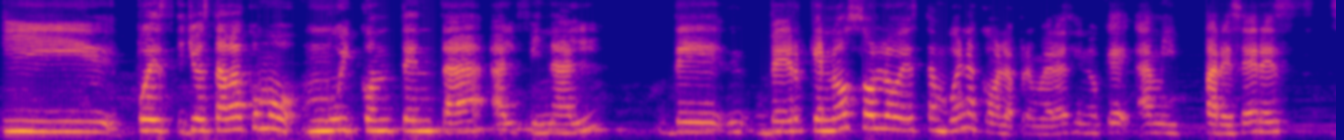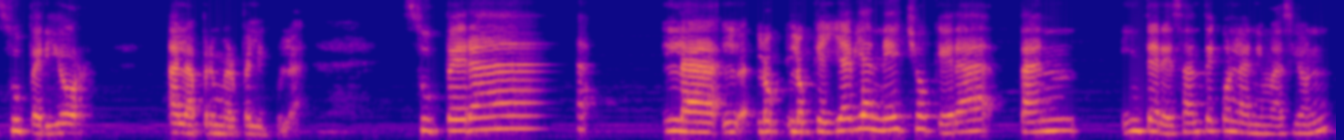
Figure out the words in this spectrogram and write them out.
Y pues yo estaba como muy contenta al final de ver que no solo es tan buena como la primera, sino que a mi parecer es superior a la primera película. Supera lo, lo, que ya habían hecho, que era tan interesante con la animación,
